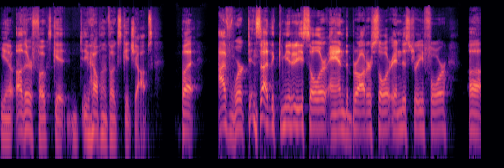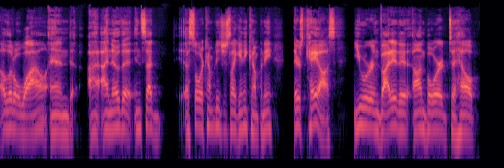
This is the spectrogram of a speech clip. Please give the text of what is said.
you know, other folks get you're helping folks get jobs. But I've worked inside the community solar and the broader solar industry for uh, a little while, and I, I know that inside a solar company, just like any company, there's chaos. You were invited on board to help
